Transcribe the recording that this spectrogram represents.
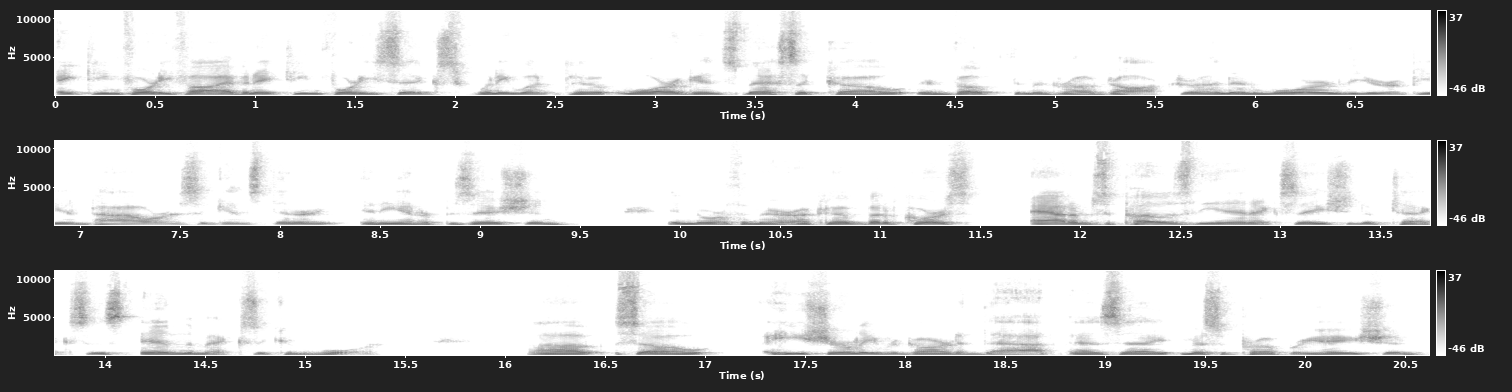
1845 and 1846, when he went to war against Mexico, invoked the Monroe Doctrine and warned the European powers against inter- any interposition in North America. But of course, Adams opposed the annexation of Texas and the Mexican War. Uh, so he surely regarded that as a misappropriation.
